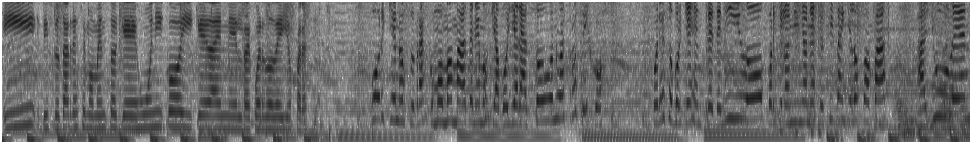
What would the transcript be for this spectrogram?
y disfrutar de este momento que es único y queda en el recuerdo de ellos para siempre porque nosotras como mamá tenemos que apoyar a todos nuestros hijos. Por eso, porque es entretenido, porque los niños necesitan que los papás ayuden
